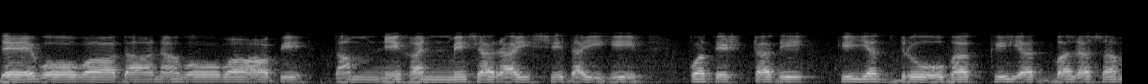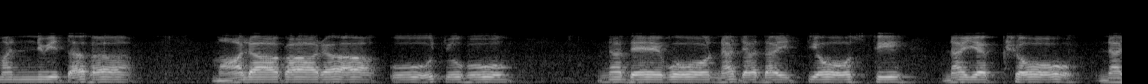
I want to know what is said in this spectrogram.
देवो वा दानवो वापि तं निहन्मिशरैषिदैः क्व तिष्ठति कियद्रूभः कियद्बलसमन्वितः। मालाकारा ऊचुः न देवो न च दैत्योऽस्ति न यक्षो न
